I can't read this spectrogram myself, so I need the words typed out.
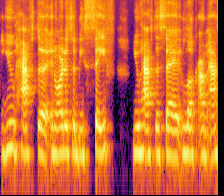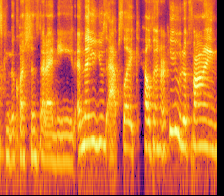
you have to, in order to be safe, you have to say, look, I'm asking the questions that I need. And then you use apps like Health in Her Hue to find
